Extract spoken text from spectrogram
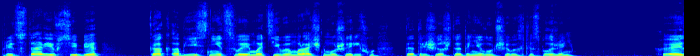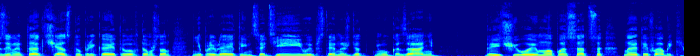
Представив себе как объяснить свои мотивы мрачному шерифу, Тед решил, что это не лучший выход из положения. Хейзен и так часто упрекает его в том, что он не проявляет инициативы и постоянно ждет от него указаний. Да и чего ему опасаться на этой фабрике?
